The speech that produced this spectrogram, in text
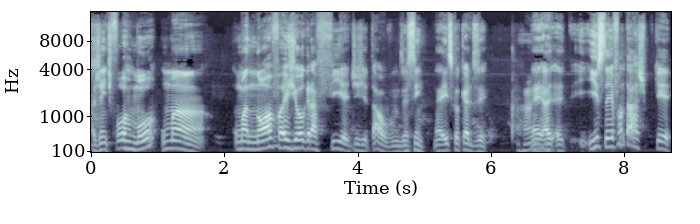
a gente formou uma, uma nova geografia digital, vamos dizer assim. né? É isso que eu quero dizer. Aham. É, é, é, isso daí é fantástico, porque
